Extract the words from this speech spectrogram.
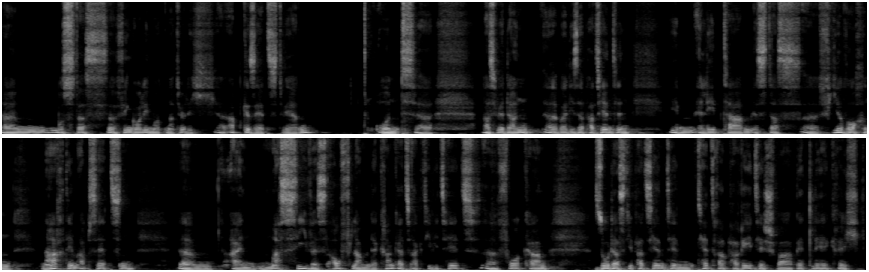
ähm, muss das äh, Fingolimod natürlich äh, abgesetzt werden. Und äh, was wir dann äh, bei dieser Patientin eben erlebt haben, ist, dass äh, vier Wochen nach dem Absetzen ähm, ein massives Aufflammen der Krankheitsaktivität äh, vorkam, so dass die Patientin tetraparetisch war, bettlägerig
